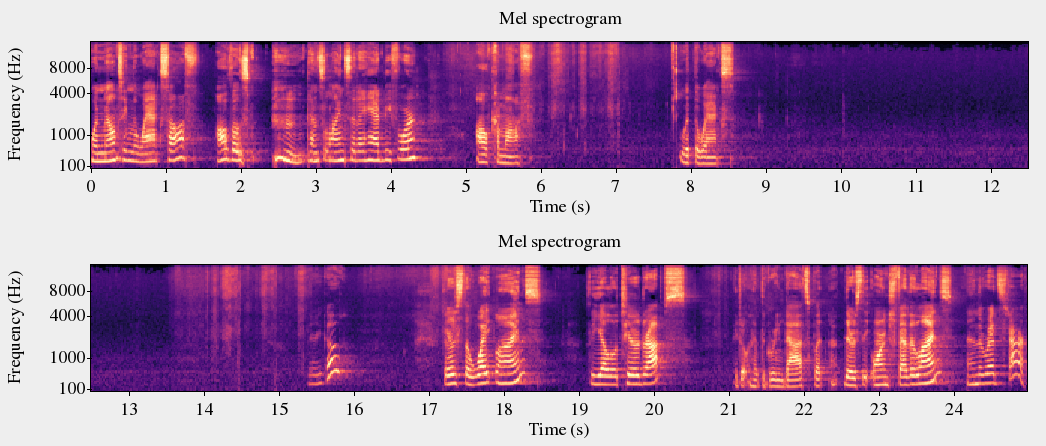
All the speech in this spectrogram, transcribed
When melting the wax off, all those pencil lines that I had before all come off with the wax. There you go. There's the white lines, the yellow teardrops. I don't have the green dots, but there's the orange feather lines and the red star.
